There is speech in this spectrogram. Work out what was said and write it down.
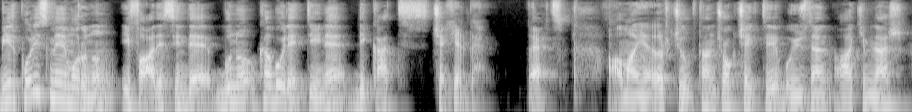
bir polis memurunun ifadesinde bunu kabul ettiğine dikkat çekildi. Evet, Almanya ırkçılıktan çok çekti. Bu yüzden hakimler,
